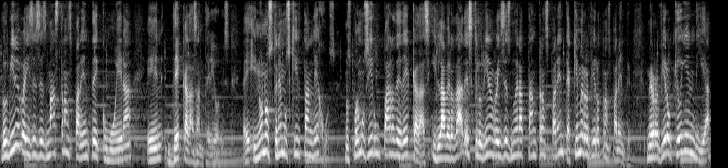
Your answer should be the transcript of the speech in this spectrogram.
los bienes raíces es más transparente como era en décadas anteriores. Eh, y no nos tenemos que ir tan lejos. Nos podemos ir un par de décadas y la verdad es que los bienes raíces no era tan transparente. ¿A qué me refiero transparente? Me refiero que hoy en día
